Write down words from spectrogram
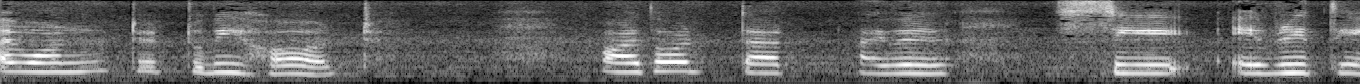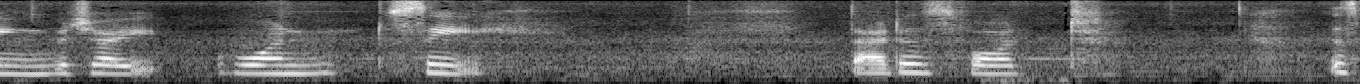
I wanted to be heard. I thought that I will say everything which I want to say. That is what this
